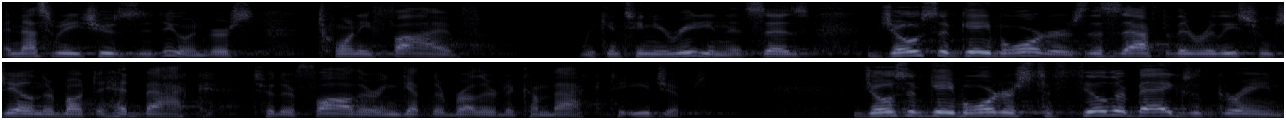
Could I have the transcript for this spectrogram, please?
And that's what he chooses to do. In verse 25, we continue reading. It says, Joseph gave orders. This is after they're released from jail and they're about to head back to their father and get their brother to come back to Egypt. Joseph gave orders to fill their bags with grain,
